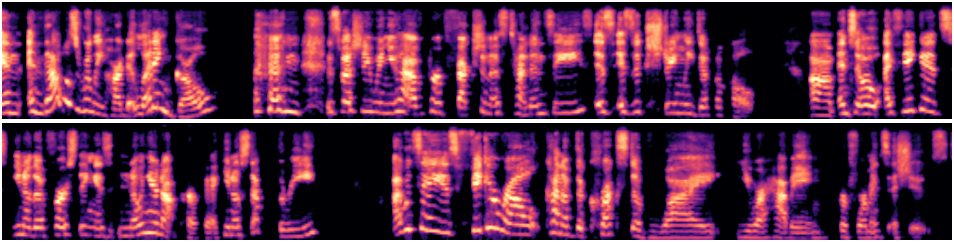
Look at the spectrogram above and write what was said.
And and that was really hard. Letting go and especially when you have perfectionist tendencies is is extremely difficult. Um, and so i think it's you know the first thing is knowing you're not perfect. You know step three i would say is figure out kind of the crux of why you are having performance issues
